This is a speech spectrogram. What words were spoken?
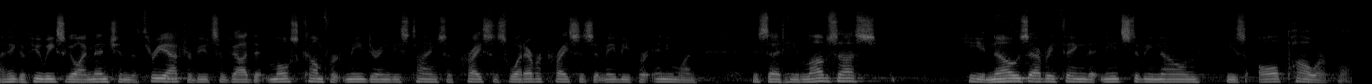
I think a few weeks ago I mentioned the three attributes of God that most comfort me during these times of crisis, whatever crisis it may be for anyone, is that He loves us, He knows everything that needs to be known, He's all powerful.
